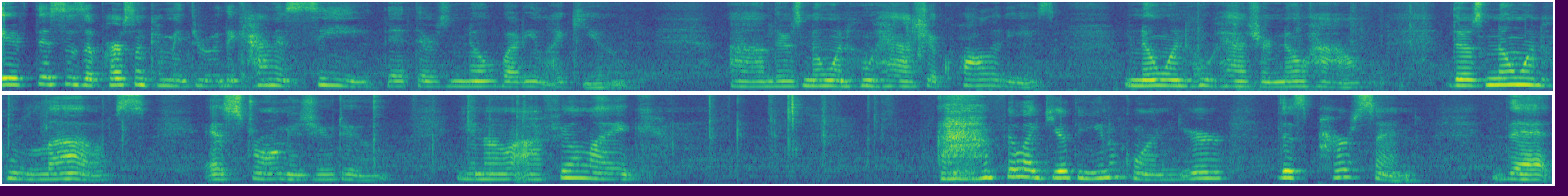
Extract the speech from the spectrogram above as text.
if this is a person coming through, they kind of see that there's nobody like you. Um, there's no one who has your qualities. No one who has your know-how. There's no one who loves as strong as you do. You know, I feel like I feel like you're the unicorn. You're this person that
